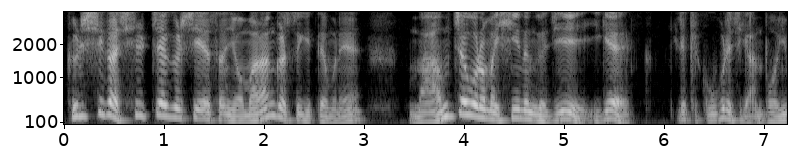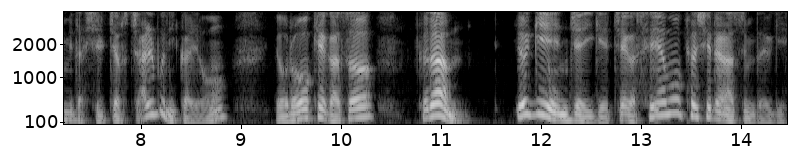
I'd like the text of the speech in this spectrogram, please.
글씨가 실제 글씨에서는 요만한 걸 쓰기 때문에 마음적으로만 휘는 거지 이게 이렇게 구부러지게 안 보입니다. 실제로 짧으니까요. 요렇게 가서 그 다음 여기에 이제 이게 제가 세모 표시를 해놨습니다. 여기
